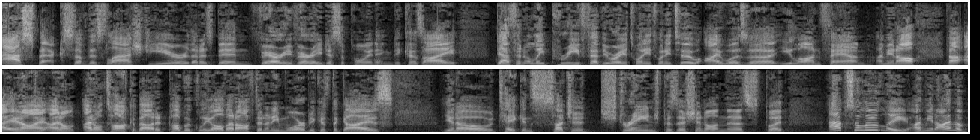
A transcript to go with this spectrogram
aspects of this last year that has been very very disappointing because I definitely pre February 2022 I was a Elon fan. I mean, I'll I, you know I, I don't I don't talk about it publicly all that often anymore because the guys you know, taken such a strange position on this, but absolutely. I mean, I'm a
